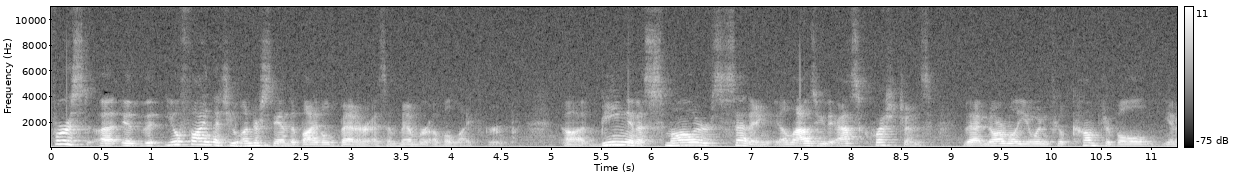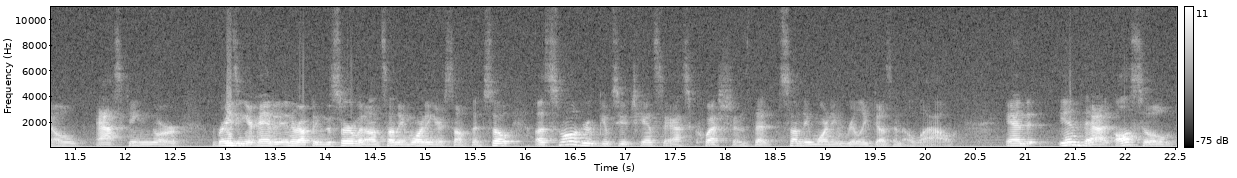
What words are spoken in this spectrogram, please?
First, uh, it, you'll find that you understand the Bible better as a member of a life group. Uh, being in a smaller setting allows you to ask questions that normally you wouldn't feel comfortable, you know, asking or raising your hand and interrupting the sermon on Sunday morning or something. So a small group gives you a chance to ask questions that Sunday morning really doesn't allow. And in that also,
